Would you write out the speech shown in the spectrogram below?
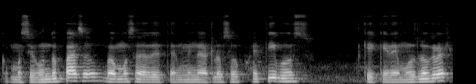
Como segundo paso, vamos a determinar los objetivos que queremos lograr.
